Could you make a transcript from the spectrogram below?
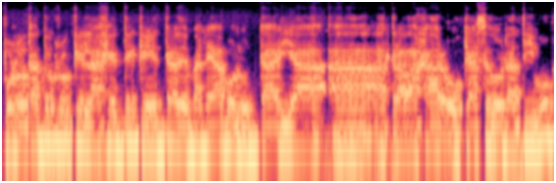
por lo tanto creo que la gente que entra de manera voluntaria a, trabajar o que hace donativo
